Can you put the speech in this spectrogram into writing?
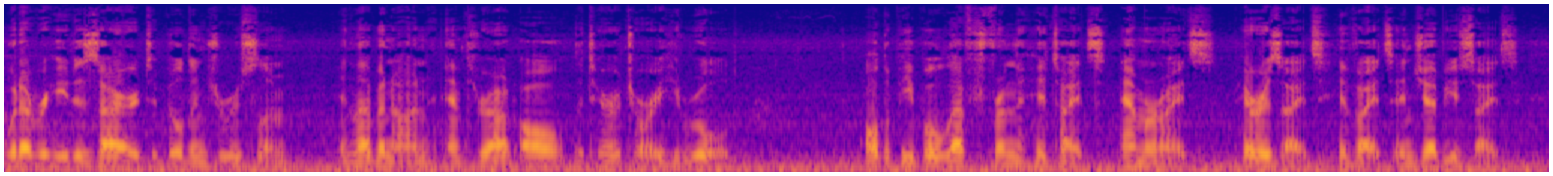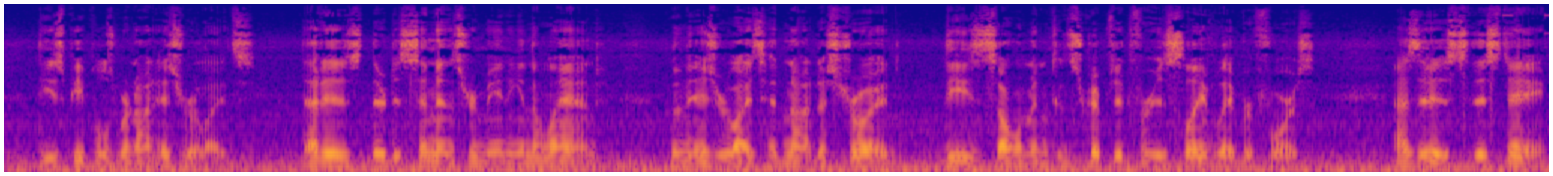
whatever he desired to build in Jerusalem, in Lebanon, and throughout all the territory he ruled. All the people left from the Hittites, Amorites, Perizzites, Hivites, and Jebusites. These peoples were not Israelites. That is, their descendants remaining in the land, whom the Israelites had not destroyed these Solomon conscripted for his slave labor force, as it is to this day.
